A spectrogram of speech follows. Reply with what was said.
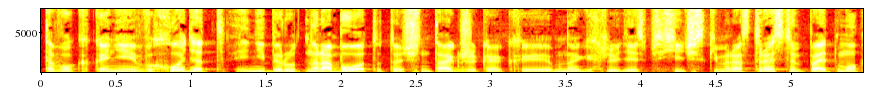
того, как они выходят, не берут на работу, точно так же, как и многих людей с психическими расстройствами, поэтому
